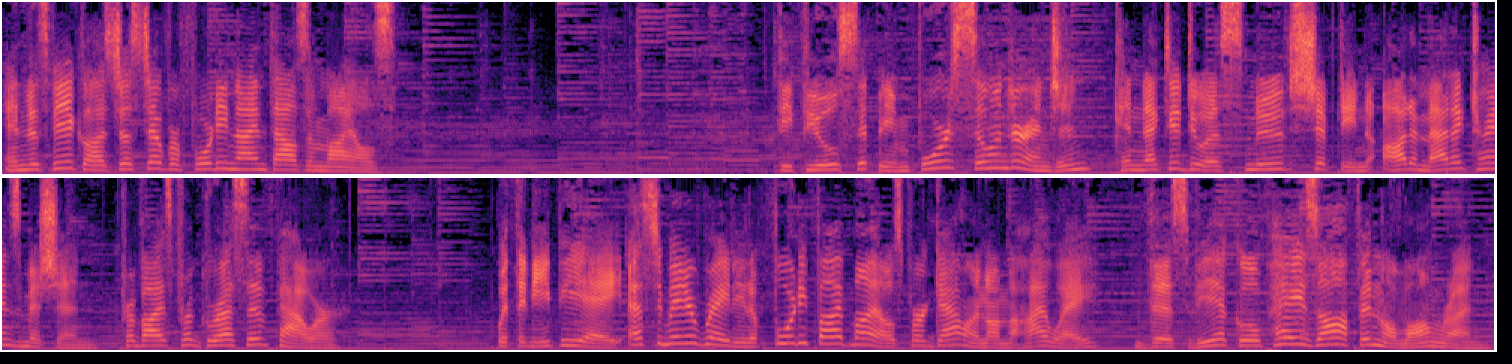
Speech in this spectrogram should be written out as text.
and this vehicle has just over 49,000 miles. The fuel-sipping four-cylinder engine, connected to a smooth shifting automatic transmission, provides progressive power. With an EPA estimated rating of 45 miles per gallon on the highway, this vehicle pays off in the long run.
